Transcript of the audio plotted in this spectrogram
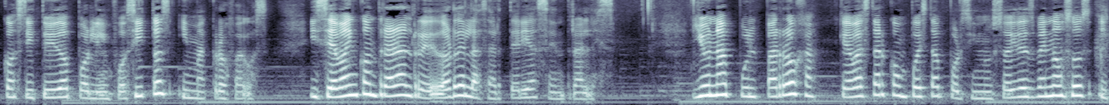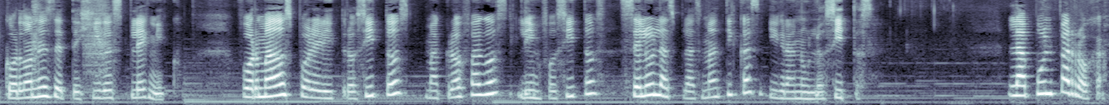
constituido por linfocitos y macrófagos y se va a encontrar alrededor de las arterias centrales. Y una pulpa roja que va a estar compuesta por sinusoides venosos y cordones de tejido esplénico, formados por eritrocitos, macrófagos, linfocitos, células plasmáticas y granulocitos. La pulpa roja.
